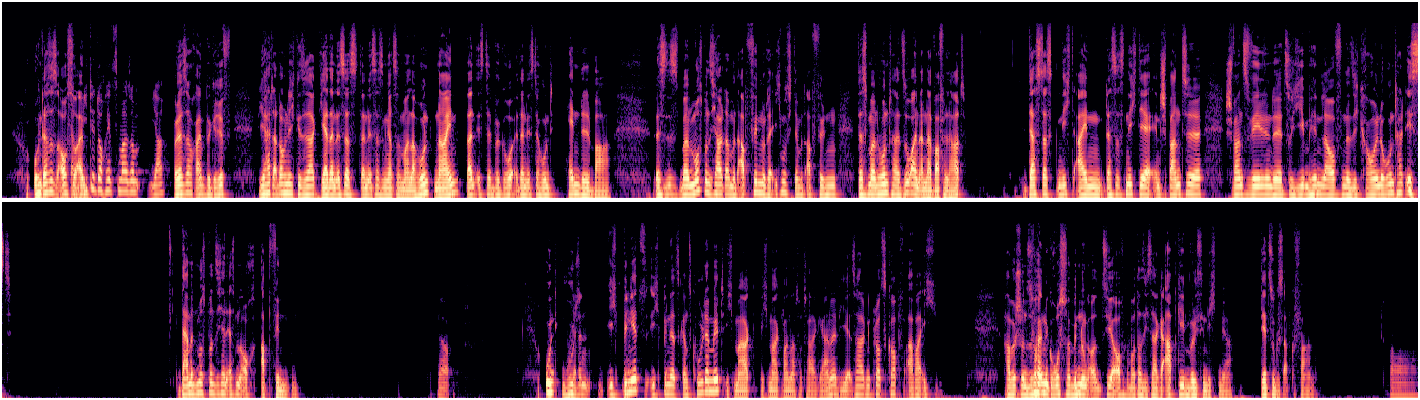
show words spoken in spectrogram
Und das ist auch so Dann ein biete doch jetzt mal so, ja, und das ist auch ein Begriff, die hat auch nicht gesagt, ja, dann ist das, dann ist das ein ganz normaler Hund. Nein, dann ist der, Begr dann ist der Hund händelbar. Das ist, man muss man sich halt damit abfinden, oder ich muss mich damit abfinden, dass man einen Hund halt so einen an der Waffel hat, dass das nicht ein, dass es nicht der entspannte, schwanzwedelnde, zu jedem hinlaufende, sich kraulende Hund halt ist. Damit muss man sich dann erstmal auch abfinden. Ja. Und gut, Ja, dann- ich bin jetzt, ich bin jetzt ganz cool damit. Ich mag, ich mag Wanda total gerne. Die ist halt ein Klotzkopf, aber ich habe schon so eine große Verbindung zu ihr aufgebaut, dass ich sage, abgeben würde ich sie nicht mehr. Der Zug ist abgefahren. Oh.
